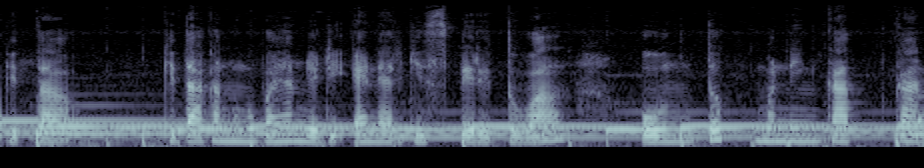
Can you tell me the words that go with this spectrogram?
kita kita akan mengubahnya menjadi energi spiritual untuk meningkatkan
